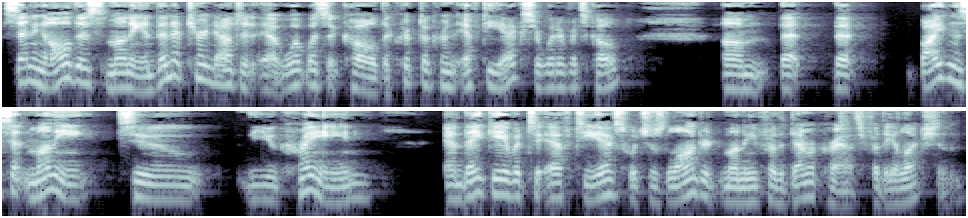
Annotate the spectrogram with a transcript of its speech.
sending all this money. And then it turned out to, uh, what was it called? The cryptocurrency, FTX or whatever it's called. Um, that, that Biden sent money to the Ukraine and they gave it to FTX, which was laundered money for the Democrats for the election.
